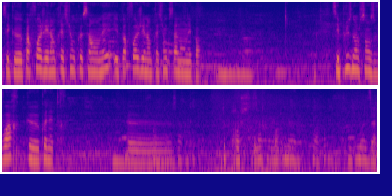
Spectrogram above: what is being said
C'est que parfois j'ai l'impression que ça en est et parfois j'ai l'impression que ça n'en est pas. C'est plus dans le sens voir que connaître. Euh, Le hasard de, proche, c'est ça voir le, hasard.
